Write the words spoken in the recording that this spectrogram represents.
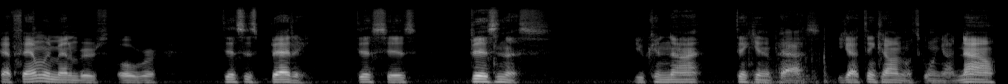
have family members over. This is betting. This is business. You cannot think in the past. You got to think on what's going on now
